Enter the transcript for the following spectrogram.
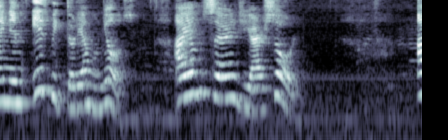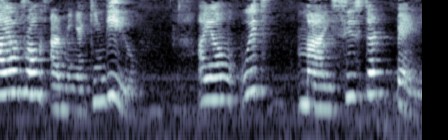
My name is Victoria Muñoz. I am seven years old. I am from Armenia, Quindío. I am with my sister Penny.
